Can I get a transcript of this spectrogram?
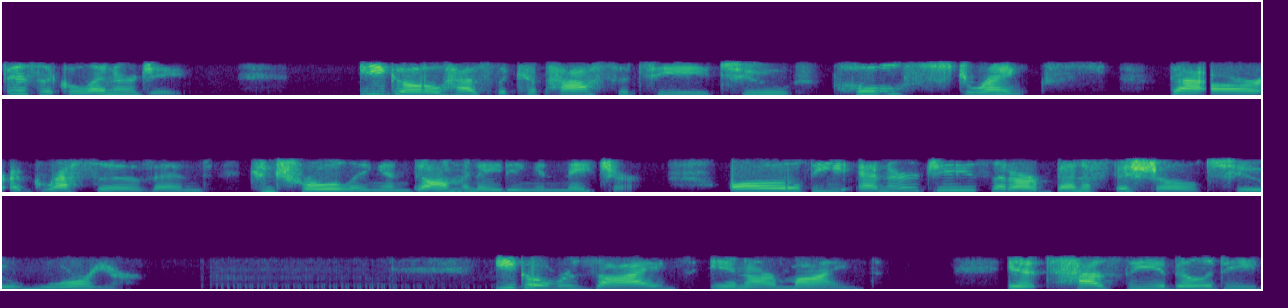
physical energy. Ego has the capacity to pull strengths that are aggressive and controlling and dominating in nature. All the energies that are beneficial to warrior. Ego resides in our mind. It has the ability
